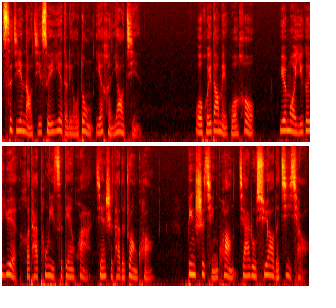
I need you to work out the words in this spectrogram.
刺激脑脊髓液的流动也很要紧。我回到美国后。约莫一个月和他通一次电话，监视他的状况，并视情况加入需要的技巧。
